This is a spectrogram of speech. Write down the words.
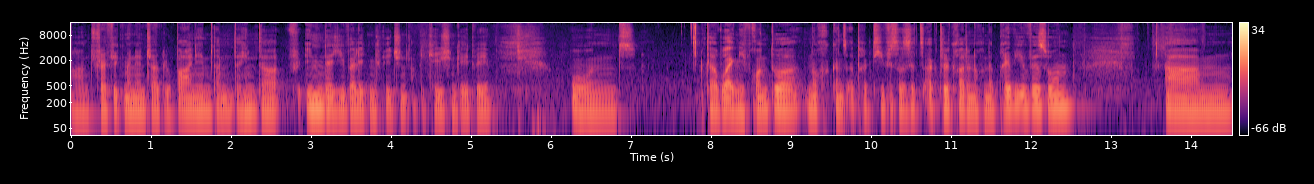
äh, Traffic Manager global nehmen, dann dahinter in der jeweiligen Region Application Gateway. Und da, wo eigentlich Frontdoor noch ganz attraktiv ist, das ist jetzt aktuell gerade noch in der Preview-Version. Ähm,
